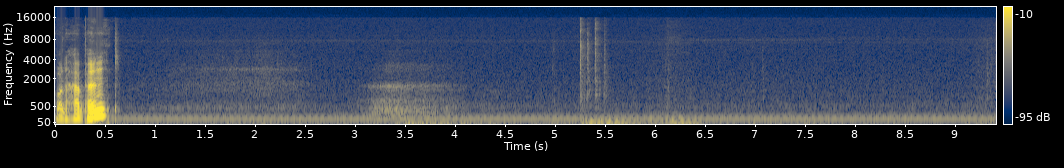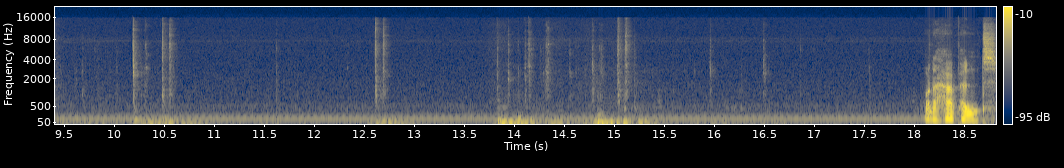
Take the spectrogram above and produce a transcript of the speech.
what happened happened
